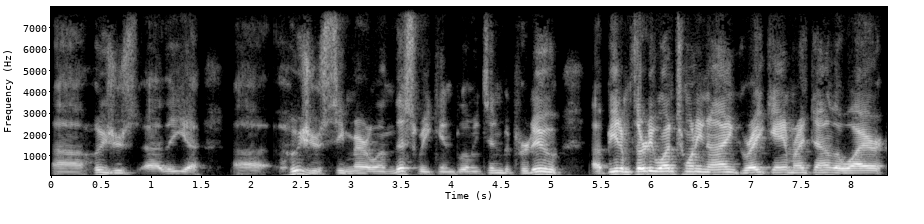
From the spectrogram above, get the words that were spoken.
uh, Hoosiers uh, the uh, Hoosiers see Maryland this week in Bloomington, but Purdue uh, beat them 31 29. Great game right down to the wire.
